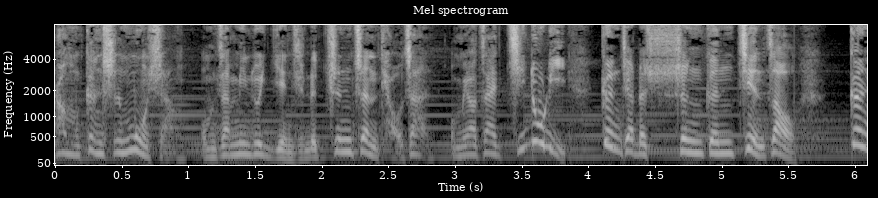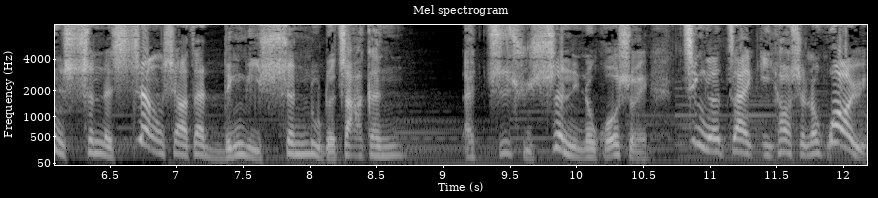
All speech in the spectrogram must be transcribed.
让我们更深默想，我们在面对眼前的真正挑战，我们要在基督里更加的生根建造，更深的向下在灵里深入的扎根，来支取圣灵的活水，进而在依靠神的话语，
